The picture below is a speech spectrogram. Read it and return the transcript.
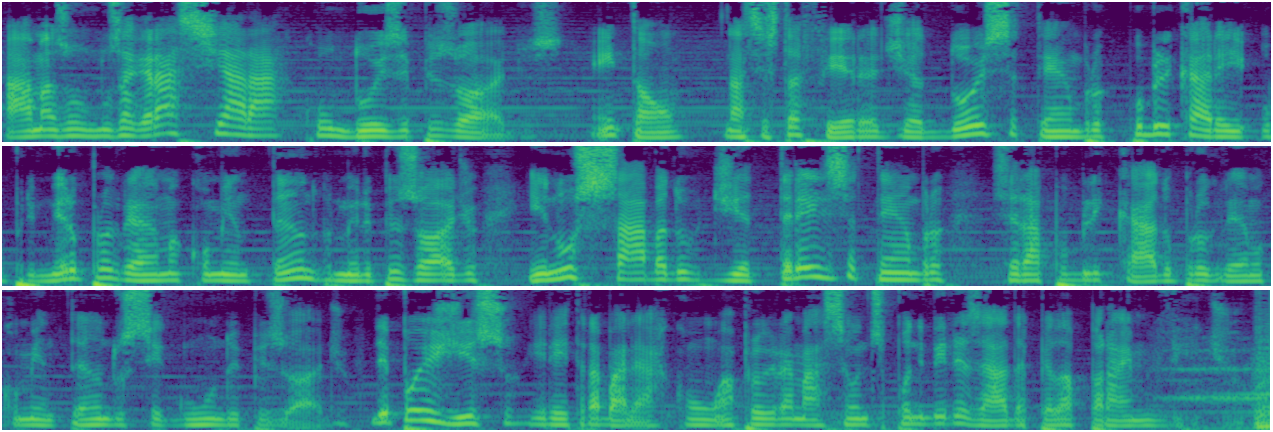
a Amazon nos agraciará com dois episódios. Então, na sexta-feira, dia 2 de setembro, publicarei o primeiro programa comentando o primeiro episódio e no sábado, dia 3 de setembro, será publicado o programa comentando o segundo episódio. Depois disso, irei trabalhar com a programação disponibilizada pela Prime Video.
